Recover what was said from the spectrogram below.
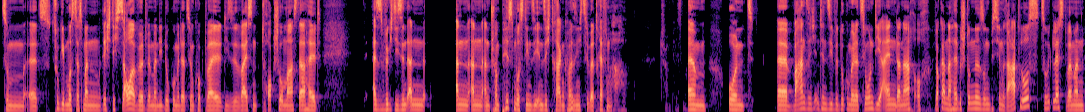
zum äh, zu- zugeben muss, dass man richtig sauer wird, wenn man die Dokumentation guckt, weil diese weißen Talkshow-Master halt, also wirklich, die sind an an an an Trumpismus, den sie in sich tragen, quasi nicht zu übertreffen. Wow. Trumpismus. Ähm, und äh, wahnsinnig intensive Dokumentation, die einen danach auch locker eine halbe Stunde so ein bisschen ratlos zurücklässt, weil man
